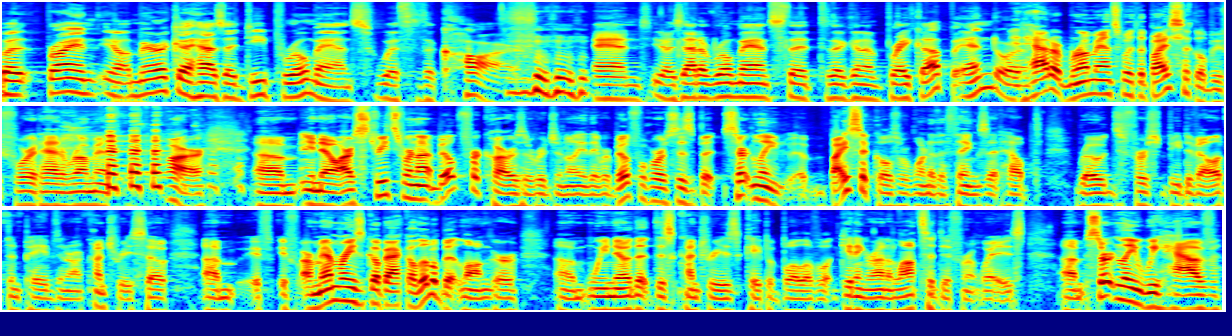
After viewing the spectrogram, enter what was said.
But Brian, you know, America has a deep romance with the car, and you know, is that a romance that they're going to break up, end, or it had a romance with the bicycle before it had a romance with the car. Um, you know, our streets were not built for cars originally; they were built for horses. But certainly, uh, bicycles were one of the things that helped roads first be developed and paved in our country. So, um, if, if, our memories go back a little bit longer, um, we know that this country is capable of getting around in lots of different ways. Um, certainly, we have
